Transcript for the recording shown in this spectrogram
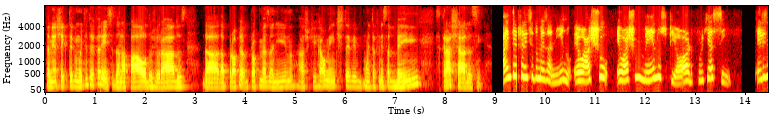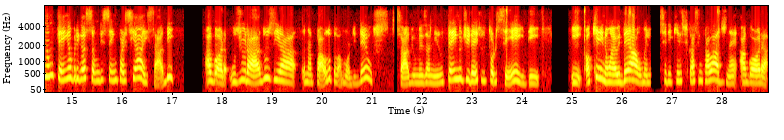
Também achei que teve muita interferência da Ana Paula, dos jurados, da, da própria, do próprio mezanino. Acho que realmente teve uma interferência bem escrachada, assim. A interferência do mezanino, eu acho, eu acho menos pior, porque assim, eles não têm a obrigação de ser imparciais, sabe? Agora, os jurados e a Ana Paula, pelo amor de Deus, sabe? O mezanino tem o direito de torcer e de. E, ok, não é o ideal, o melhor seria que eles ficassem calados, né? Agora,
